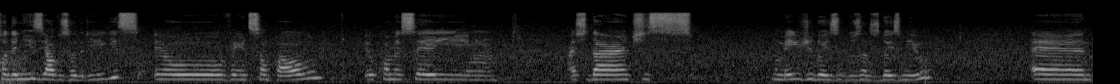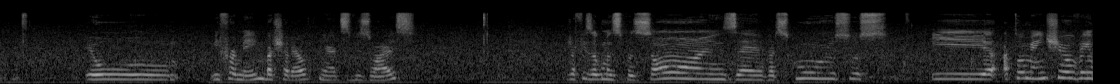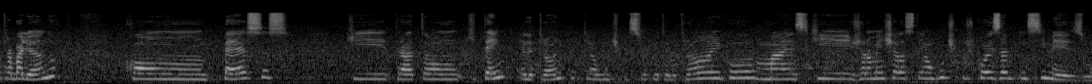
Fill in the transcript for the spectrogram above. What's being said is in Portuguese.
sou Denise Alves Rodrigues, eu venho de São Paulo. Eu comecei a estudar artes no meio de dois, dos anos 2000. É, eu me formei em bacharel em artes visuais. Já fiz algumas exposições, é, vários cursos e atualmente eu venho trabalhando com peças que tratam, que tem eletrônica, tem algum tipo de circuito eletrônico, mas que geralmente elas têm algum tipo de coisa em si mesmo.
